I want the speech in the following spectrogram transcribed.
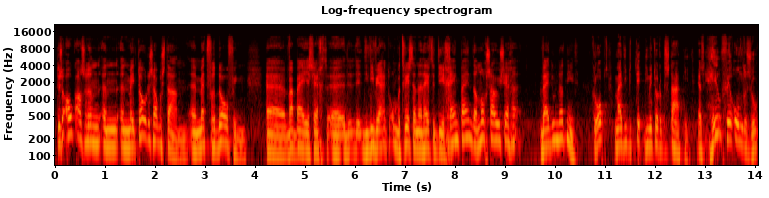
Dus ook als er een, een, een methode zou bestaan uh, met verdoving... Uh, waarbij je zegt, uh, die, die werkt onbetwist en dan heeft het dier geen pijn... dan nog zou u zeggen, wij doen dat niet. Klopt, maar die, die methode bestaat niet. Er is heel veel onderzoek.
